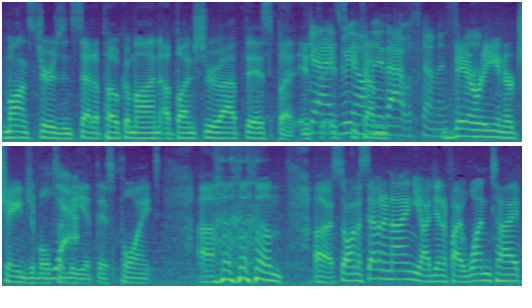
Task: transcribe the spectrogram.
monsters instead of Pokemon a bunch throughout this, but it, Guys, it's become that was coming. very interchangeable to Yeah. me at this point. Uh, uh, so on a 7 to 9, you identify one type,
